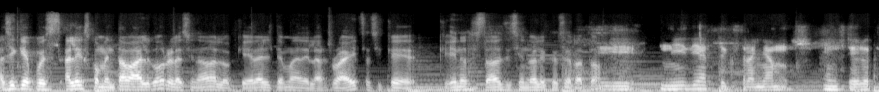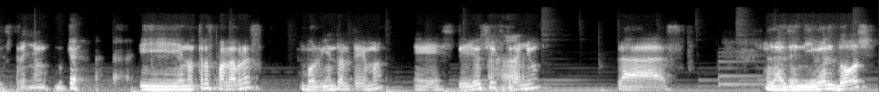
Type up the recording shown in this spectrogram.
Así que pues Alex comentaba algo relacionado a lo que era el tema de las rides, así que ¿qué nos estabas diciendo Alex hace rato? Sí, Nidia, te extrañamos, en serio te extrañamos mucho. y en otras palabras, volviendo al tema, este, yo sí Ajá. extraño las, las de nivel 2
